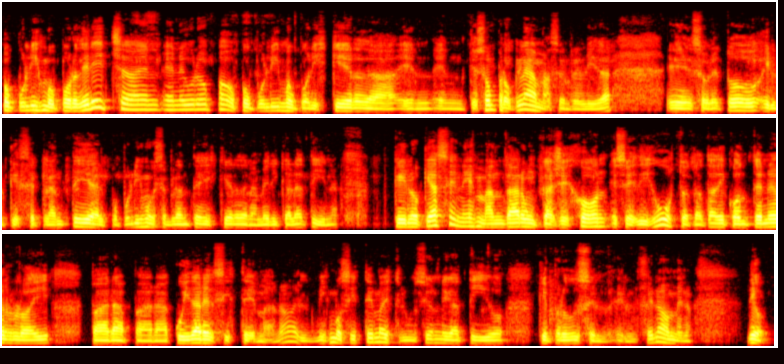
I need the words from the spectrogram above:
populismo por derecha en, Europa o populismo por izquierda, en, que son proclamas en realidad, eh, sobre todo el que se plantea, el populismo que se plantea de izquierda en América Latina, que lo que hacen es mandar a un callejón ese disgusto, tratar de contenerlo ahí para, para cuidar el sistema, ¿no? el mismo sistema de distribución negativo que produce el, fenómeno. Digo,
